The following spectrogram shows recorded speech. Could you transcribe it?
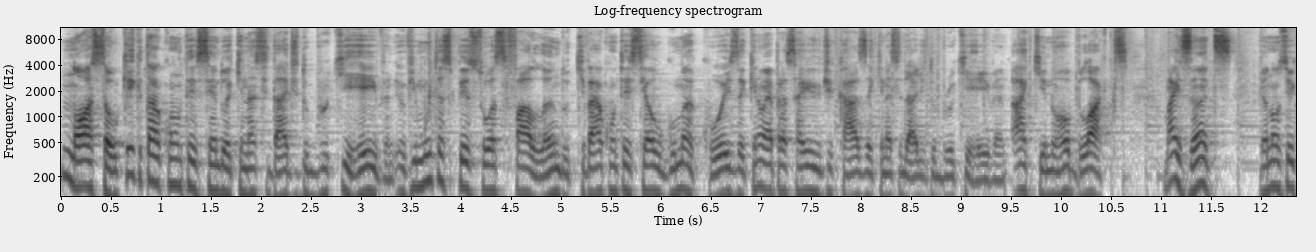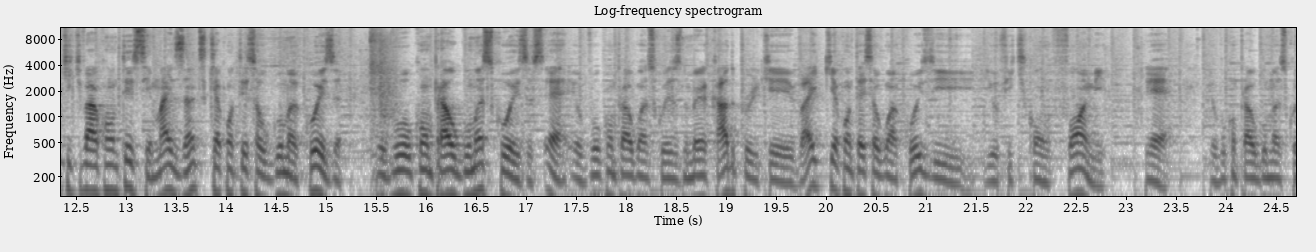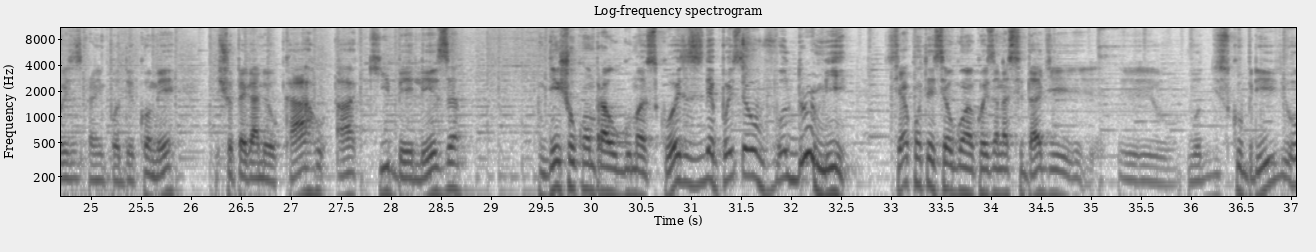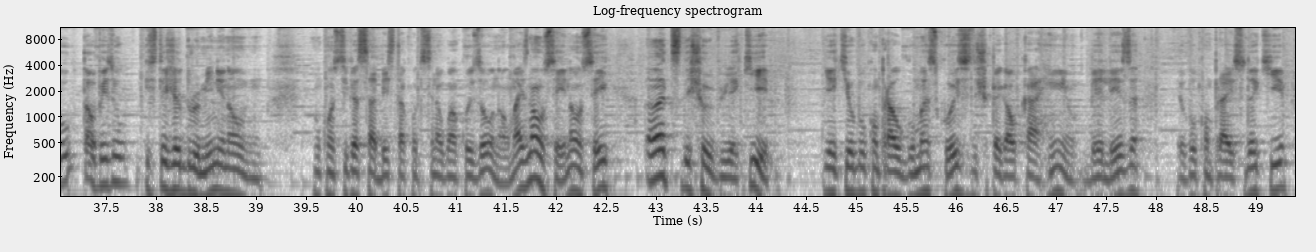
Nossa, o que que tá acontecendo aqui na cidade do Brookhaven? Eu vi muitas pessoas falando que vai acontecer alguma coisa que não é pra sair de casa aqui na cidade do Brookhaven, aqui no Roblox. Mas antes, eu não sei o que, que vai acontecer, mas antes que aconteça alguma coisa, eu vou comprar algumas coisas. É, eu vou comprar algumas coisas no mercado, porque vai que acontece alguma coisa e, eu fique com fome. É, eu vou comprar algumas coisas pra mim poder comer. Deixa eu pegar meu carro aqui, beleza. Deixa eu comprar algumas coisas e depois eu vou dormir. Se acontecer alguma coisa na cidade, eu vou descobrir ou talvez eu esteja dormindo e não, não consiga saber se está acontecendo alguma coisa ou não. Mas não sei, não sei. Antes, deixa eu vir aqui. E aqui eu vou comprar algumas coisas. Deixa eu pegar o carrinho, beleza. Eu vou comprar isso daqui,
